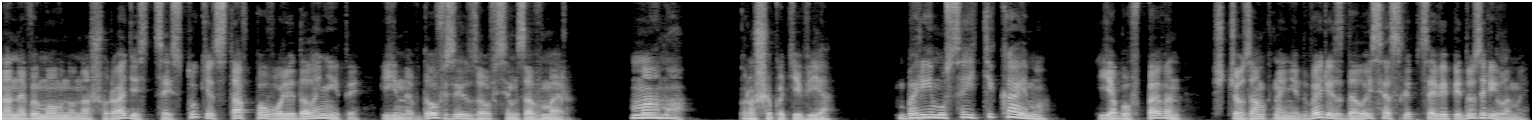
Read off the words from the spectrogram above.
На невимовну нашу радість цей стукіт став поволі даленіти і невдовзі зовсім завмер. Мамо, прошепотів я. Берім усе й тікаймо. Я був певен, що замкнені двері здалися сліпцеві підозрілими,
